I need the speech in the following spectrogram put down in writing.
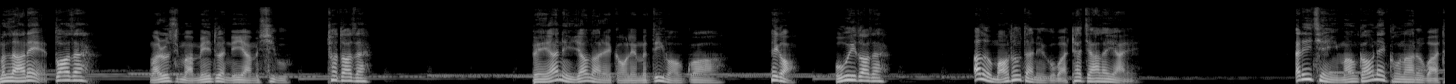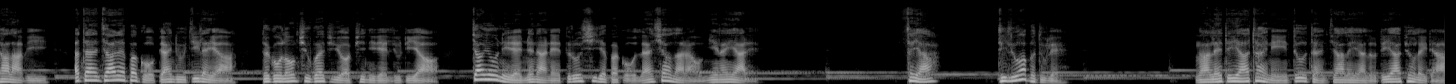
မလာနဲ့သွားစမ်းငါတို့စီမှာမင်းအတွက်နေရာမရှိဘူးထွက်သွားစမ်းဘယ်ကနေရောက်လာတဲ့ကောင်လဲမသိပါဘူးကွာဟေ့ကောင်ဝေးဝေးသွားစမ်းအဲ့လိုမောင်းထုတ်တန်တွေကိုပါထပ်ကြားလိုက်ရတယ် အဲ့ဒီချိန်မောင်ကောင်းတဲ့ခွန်လာတို့ပါထလာပြီးအတန်ကြားတဲ့ဘက်ကိုပြိုင်တူကြည့်လိုက်ရာတကူလုံးဖြူဘက်ဖြူရောဖြစ်နေတဲ့လူတစ်ယောက်ကြောက်ရွံ့နေတဲ့မျက်နှာနဲ့သူတို့ရှိတဲ့ဘက်ကိုလမ်းလျှောက်လာတာကိုမြင်လိုက်ရတယ်ဆရာဒီလူကဘာတူလဲငါလည်းတရားထိုင်နေသူ့အတန်ကြားလိုက်ရလို့တရားဖြုတ်လိုက်တာ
